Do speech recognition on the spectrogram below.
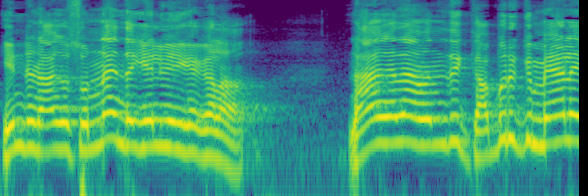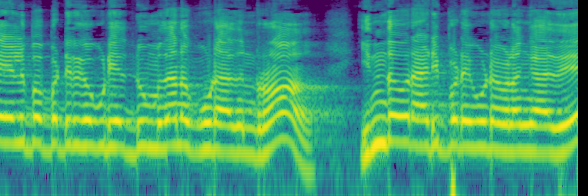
என்று நாங்கள் சொன்னால் இந்த கேள்வியை கேட்கலாம். நாங்கள் தான் வந்து கபருக்கு மேலே எழுப்பப்பட்டிருக்கக்கூடிய டூம் தானே கூடாதுன்றோம். இந்த ஒரு அடிப்படை கூட விளங்காது.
